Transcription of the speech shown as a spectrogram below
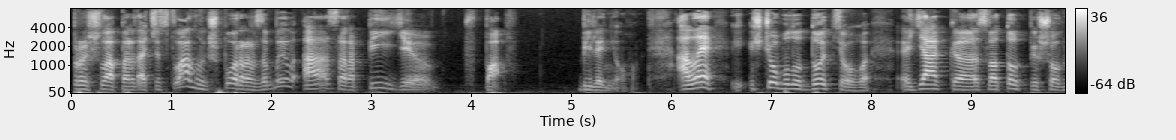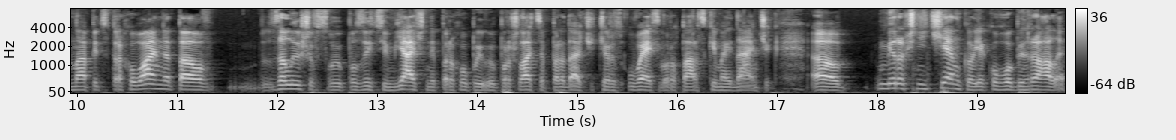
Пройшла передача з флангу, і Шпорар забив, а Сарапій е, впав біля нього. Але що було до цього? Як е, Сваток пішов на підстрахування та залишив свою позицію, м'яч не перехопив і пройшла ця передача через увесь воротарський майданчик. Е, Мірошніченко, якого обіграли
